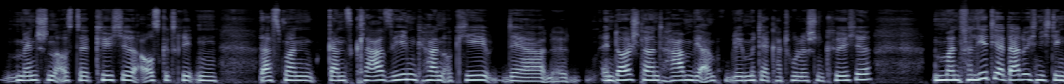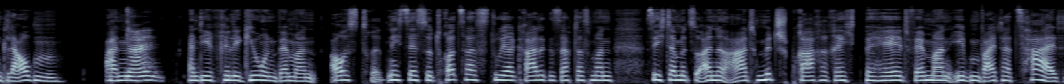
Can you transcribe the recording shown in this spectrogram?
Menschen aus der Kirche ausgetreten, dass man ganz klar sehen kann, okay, der, äh, in Deutschland haben wir ein Problem mit der katholischen Kirche. Man verliert ja dadurch nicht den Glauben an Nein an die Religion, wenn man austritt. Nichtsdestotrotz hast du ja gerade gesagt, dass man sich damit so eine Art Mitspracherecht behält, wenn man eben weiter zahlt.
